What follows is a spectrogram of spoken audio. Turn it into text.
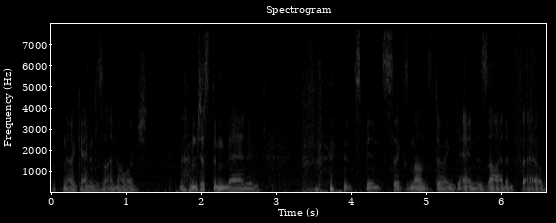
with no game design knowledge. I'm just a man who spent six months doing game design and failed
